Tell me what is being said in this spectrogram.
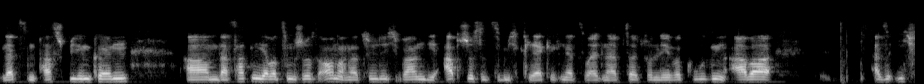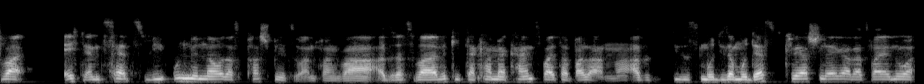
letzten Pass spielen können. Ähm, das hatten die aber zum Schluss auch noch. Natürlich waren die Abschlüsse ziemlich kläglich in der zweiten Halbzeit von Leverkusen, aber also ich war echt entsetzt, wie ungenau das Passspiel zu Anfang war. Also das war wirklich, da kam ja kein zweiter Ball an. Ne? Also dieses, dieser Modest-Querschläger, das war ja nur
